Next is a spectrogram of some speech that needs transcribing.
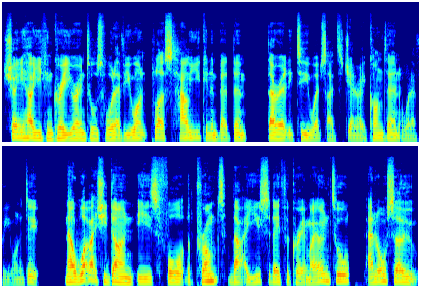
showing you how you can create your own tools for whatever you want, plus how you can embed them directly to your website to generate content or whatever you want to do. Now, what I've actually done is for the prompt that I use today for creating my own tool, and also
